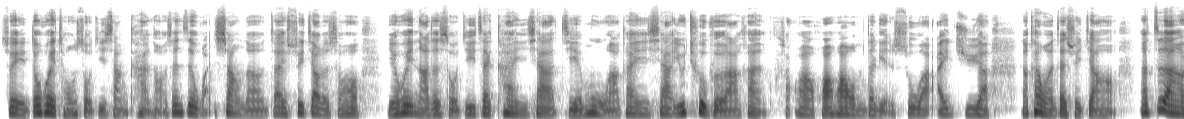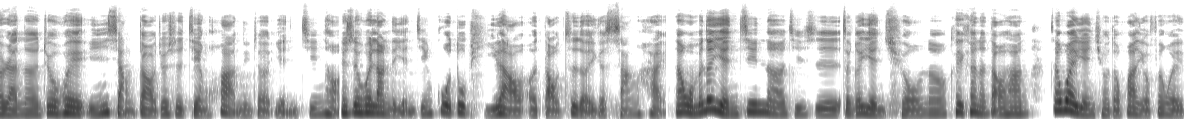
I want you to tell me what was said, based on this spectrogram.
所以都会从手机上看哈，甚至晚上呢，在睡觉的时候。也会拿着手机再看一下节目啊，看一下 YouTube 啊，看滑滑滑我们的脸书啊、IG 啊，然后看完再睡觉哈。那自然而然呢，就会影响到，就是简化你的眼睛哈，就是会让你的眼睛过度疲劳而导致的一个伤害。那我们的眼睛呢，其实整个眼球呢，可以看得到它在外眼球的话，有分为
